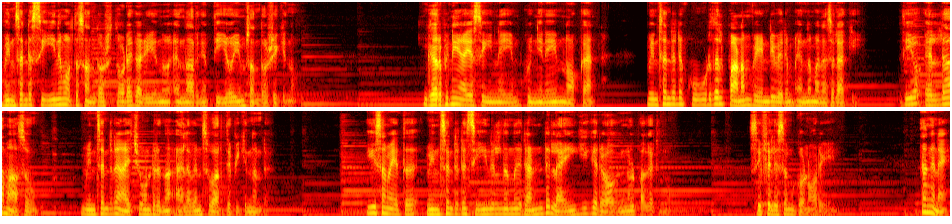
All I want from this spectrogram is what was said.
വിൻസെന്റെ സീനും ഒത്ത് സന്തോഷത്തോടെ കഴിയുന്നു എന്നറിഞ്ഞ് തിയോയും സന്തോഷിക്കുന്നു. ഗർഭിണിയായ സീനെയും കുഞ്ഞിനെയും നോക്കാൻ വിൻസെന്റിന് കൂടുതൽ പണം വേണ്ടിവരും എന്ന് മനസ്സിലാക്കി. തിയോ എല്ലാ മാസവും വിൻസെന്റിന് അയച്ചുകൊണ്ടിരുന്ന അലവൻസ് വർദ്ധിപ്പിക്കുന്നുണ്ട്. ഈ സമയത്ത് വിൻസെന്റിന് സീനിൽ നിന്ന് രണ്ട് ലൈംഗിക രോഗങ്ങൾ പകരുന്നു. സിഫിലിസും ഗൊണോറിയയും. അങ്ങനെ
